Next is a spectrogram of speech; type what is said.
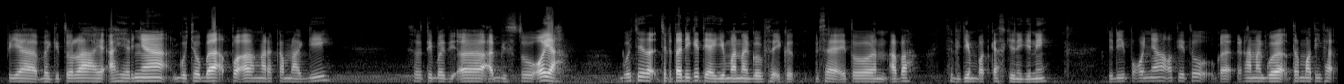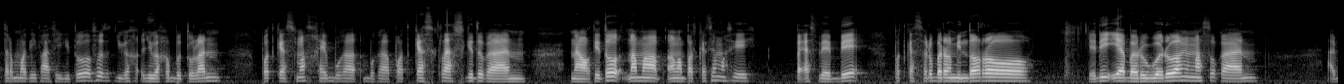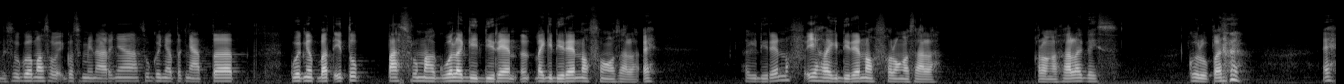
Tapi ya begitulah. Akhirnya gue coba uh, ngerekam lagi. So tiba-tiba uh, abis tuh oh ya gue cerita, cerita dikit ya gimana gue bisa ikut bisa itu apa bisa bikin podcast gini-gini. Jadi pokoknya waktu itu karena gue termotiva termotivasi gitu so juga juga kebetulan podcast mas kayak buka buka podcast kelas gitu kan. Nah waktu itu nama nama podcastnya masih PSBB podcast baru bareng Bintoro. Jadi ya baru gue doang yang masuk kan habis itu gue masuk ikut seminarnya so gue nyatet nyatet gue inget banget itu pas rumah gue lagi di ren lagi di renov kalau nggak salah. Eh lagi di renov iya lagi di renov kalau nggak salah. Kalau nggak salah guys. Gue lupa dah. Eh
